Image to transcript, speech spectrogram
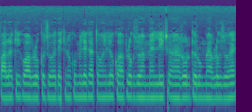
Palaki को आप लोग को जो है देखने को मिलेगा। तो इन लोग को आप लोग जो है मेन लीड रोल के रूम में आप लोग जो है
